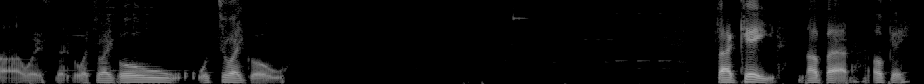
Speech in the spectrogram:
uh wait a second, where should I go? Where should I go? Facade, not bad. Okay.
